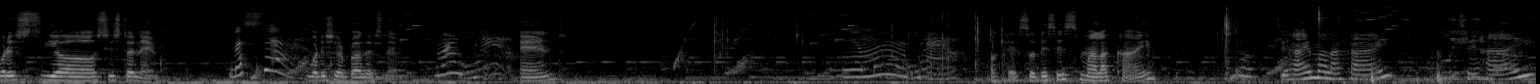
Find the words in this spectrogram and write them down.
what is your sister name? What is your brother's name? And? Okay, so this is Malachi. Say hi, Malachi. Say hi.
